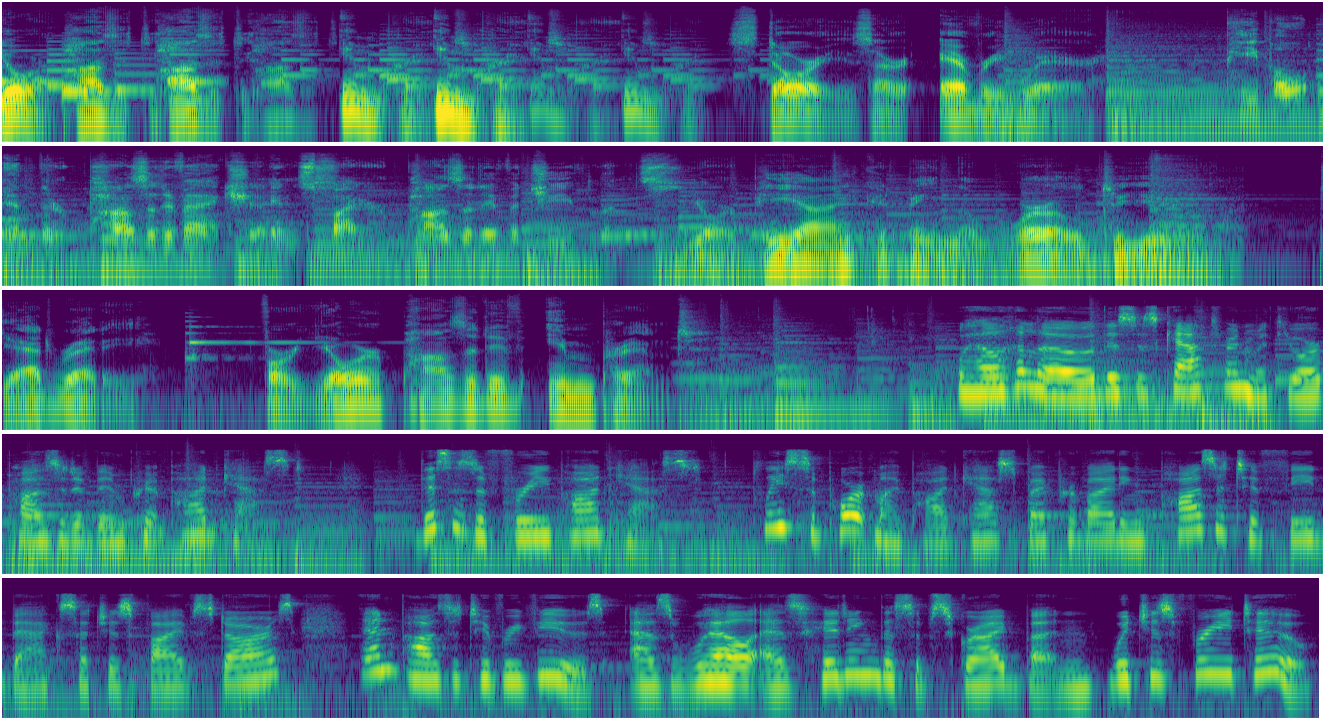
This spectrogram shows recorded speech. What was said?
your positive, positive, positive imprint, imprint, imprint, imprint. Stories are everywhere. People and their positive action inspire positive achievements. Your PI could mean the world to you. Get ready for your positive imprint. Well, hello, this is Catherine with Your Positive Imprint podcast. This is a free podcast. Please support my podcast by providing positive feedback, such as five stars and positive reviews, as well as hitting the subscribe button, which is free too.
